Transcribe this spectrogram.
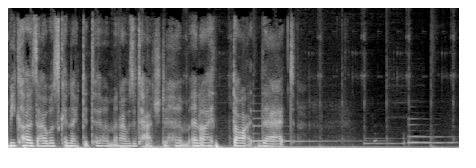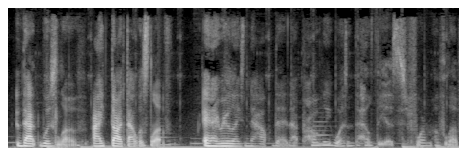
because I was connected to him and I was attached to him, and I thought that that was love. I thought that was love. And I realize now that that probably wasn't the healthiest form of love,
